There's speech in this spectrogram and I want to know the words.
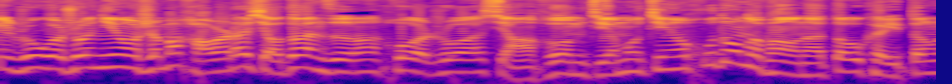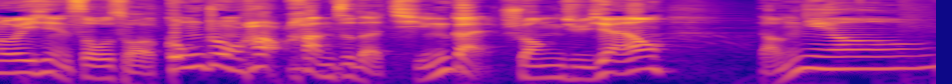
如果说你有什么好玩的小段子，或者说想和我们节目进行互动的朋友呢，都可以登录微信搜索公众号“汉字的情感双曲线”哦，等你哦。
